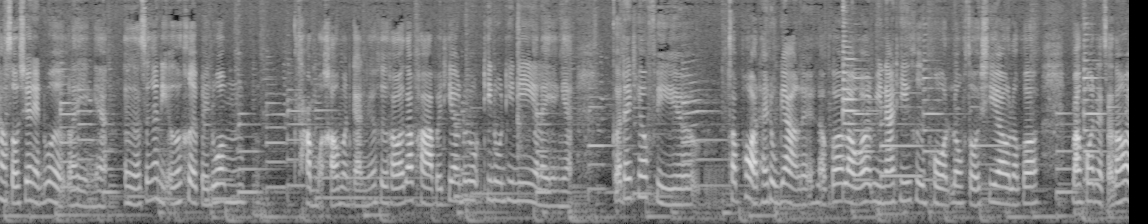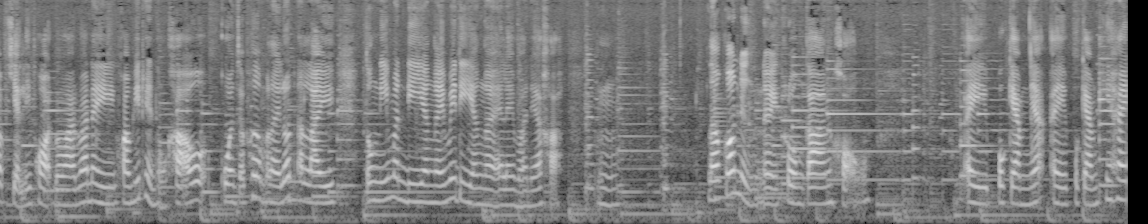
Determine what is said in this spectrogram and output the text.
ทางโซเชียลเน็ตเวิร์กอะไรอย่างเงี้ย เออ ซึ่งอันนี้เอิร์กก็เคยไปร่วมทำกับเขาเหมือนกันก็คือเขาก็จะพาไปเที่ยวที่นู่นที่นี่อะไรอย่างเงี้ย ก็ได้เที่ยวฟรี support ให้ทุกอย่างเลย แล้วก็เราก็มีหน้าที่คือโพสต์ลงโซเชียล แล้วก็บางคนอาจจะต้องแบบเขียน report ประมาณว่าในความคิดเห็นของเขาควรจะเพิ่มอะไรลดอะไร ตรงนี้มันดียังไงไม่ดียังไงอะไรมาเนี้ยค่ะ อืม แล้วก็หนึ่งในโครงการของไอโปรแกรมเนี้ยไอโปรแกรมที่ให้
